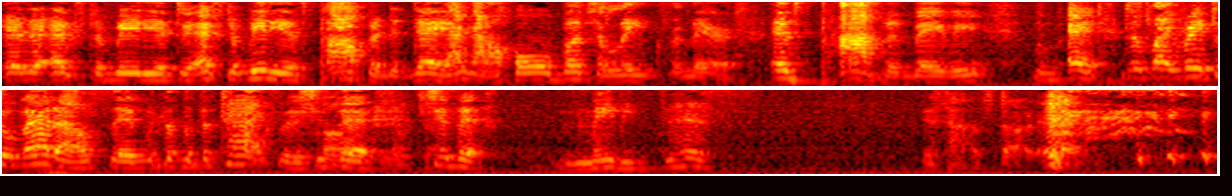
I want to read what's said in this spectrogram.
in the extra media too. Extra media is popping today. I got a whole bunch of links in there. It's popping, baby. Hey, just like Rachel Maddow said with the with the taxes, she Oh, said no she said maybe this is how it started.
